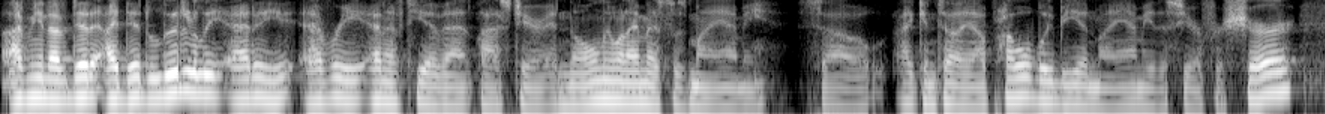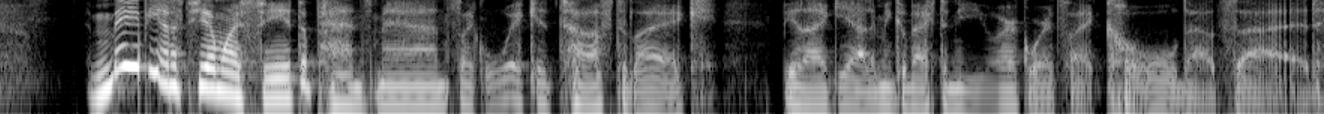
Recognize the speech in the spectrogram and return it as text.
I mean, I did I did literally every every NFT event last year, and the only one I missed was Miami. So I can tell you, I'll probably be in Miami this year for sure. Maybe NFT NYC. It depends, man. It's like wicked tough to like be like, yeah, let me go back to New York where it's like cold outside.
